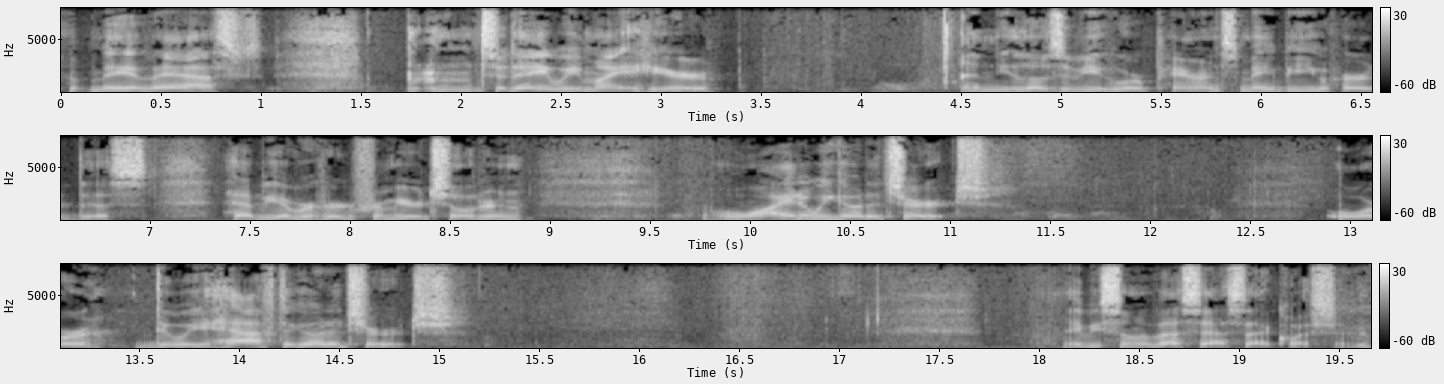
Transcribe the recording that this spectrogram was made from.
may have asked. Today we might hear, and those of you who are parents, maybe you heard this. Have you ever heard from your children, why do we go to church? Or do we have to go to church? Maybe some of us ask that question.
